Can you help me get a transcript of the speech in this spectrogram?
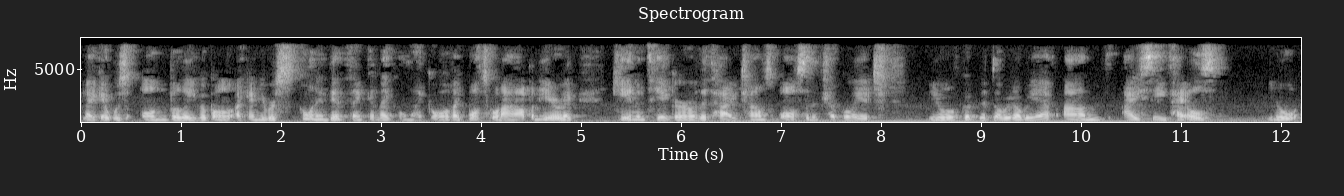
Like it was unbelievable. Like and you were going into it thinking like, oh my god, like what's going to happen here? Like Kane and Taker are the tag champs. Austin and Triple H, you know, I've got the WWF and IC titles. You know,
